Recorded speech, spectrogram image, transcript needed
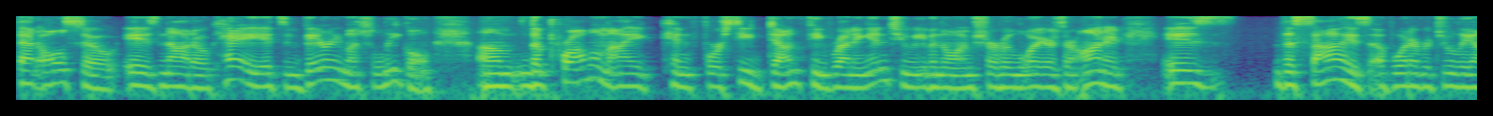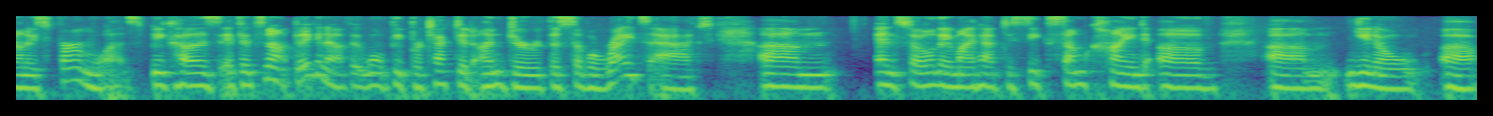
that also is not okay. It's very much legal. Um, the problem I can foresee Dunphy running into, even though I'm sure her lawyers are on it, is the size of whatever Giuliani's firm was, because if it's not big enough, it won't be protected under the Civil Rights Act. Um, and so they might have to seek some kind of, um, you know, uh,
